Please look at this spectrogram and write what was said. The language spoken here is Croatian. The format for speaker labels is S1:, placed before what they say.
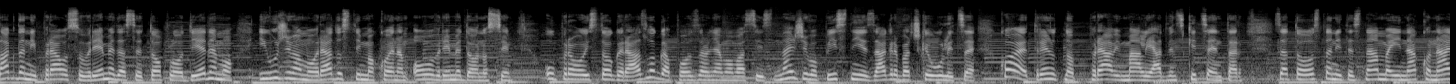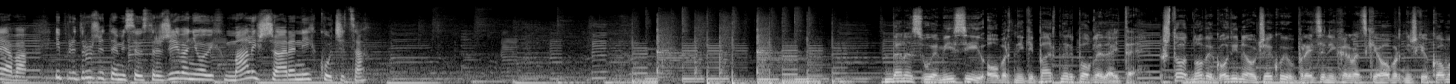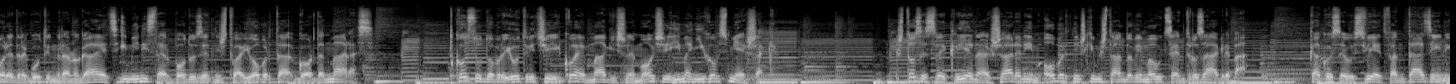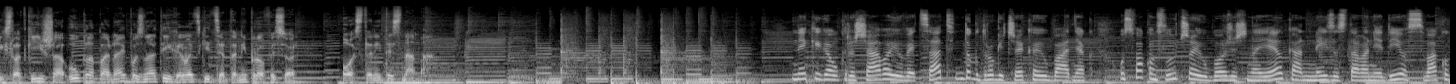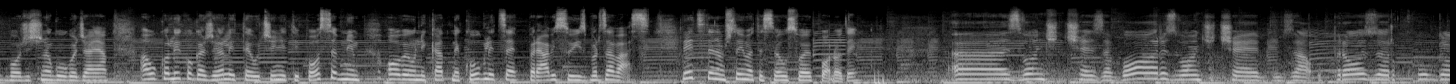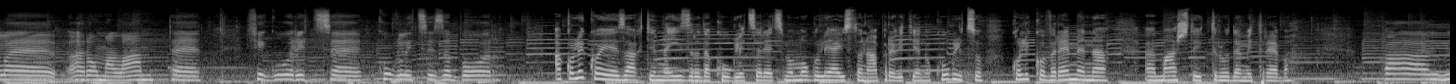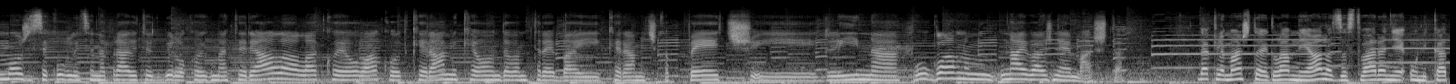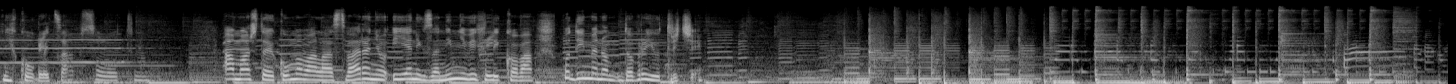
S1: Zimski blagdani pravo su vrijeme da se toplo odjedemo i uživamo u radostima koje nam ovo vrijeme donosi. Upravo iz tog razloga pozdravljamo vas iz najživopisnije Zagrebačke ulice, koja je trenutno pravi mali adventski centar. Zato ostanite s nama i nakon najava i pridružite mi se u istraživanju ovih malih šarenih kućica.
S2: Danas u emisiji Obrtnik i partner pogledajte što od nove godine očekuju predsjednik Hrvatske obrtničke komore Dragutin Ranogajec i ministar poduzetništva i obrta Gordan Maras. Tko su dobrojutrići i koje magične moći ima njihov smješak? Što se sve krije na šarenim obrtničkim štandovima u centru Zagreba? Kako se u svijet fantazijnih slatkiša uklapa najpoznatiji hrvatski crtani profesor? Ostanite s nama.
S1: Neki ga ukrašavaju već sad, dok drugi čekaju badnjak. U svakom slučaju božićna jelka neizostavan je dio svakog božićnog ugođaja, a ukoliko ga želite učiniti posebnim, ove unikatne kuglice pravi su izbor za vas. Recite nam što imate sve u svojoj ponudi.
S3: E, zvončiće za bor, zvončiće za u prozor, kugle, aroma lampe, figurice, kuglice za bor.
S1: A koliko je zahtjevna izrada kuglice? Recimo, mogu li ja isto napraviti jednu kuglicu? Koliko vremena, e, mašte i truda mi treba?
S3: Pa može se kuglice napraviti od bilo kojeg materijala, ali ako je ovako od keramike, onda vam treba i keramička peć i glina. Uglavnom, najvažnija je mašta.
S1: Dakle, mašta je glavni alat za stvaranje unikatnih kuglica.
S3: Apsolutno
S1: a mašta je kumovala stvaranju i jednih zanimljivih likova pod imenom Dobro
